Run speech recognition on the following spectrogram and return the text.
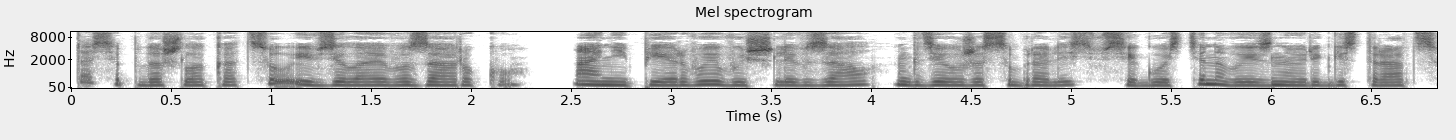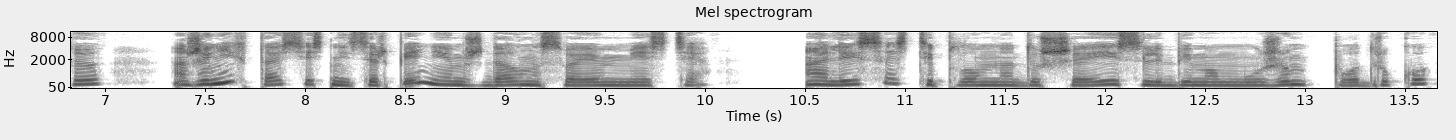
Тася подошла к отцу и взяла его за руку. Они первые вышли в зал, где уже собрались все гости на выездную регистрацию, а жених Таси с нетерпением ждал на своем месте. Алиса с теплом на душе и с любимым мужем под руку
